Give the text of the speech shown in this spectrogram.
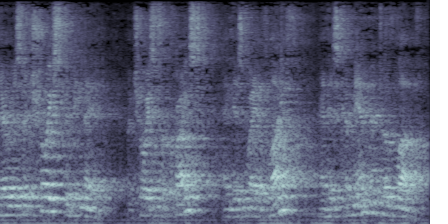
There is a choice to be made, a choice for Christ and his way of life and his commandment of love.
